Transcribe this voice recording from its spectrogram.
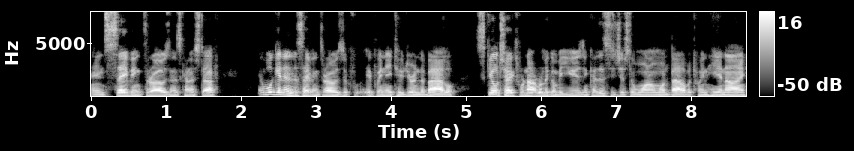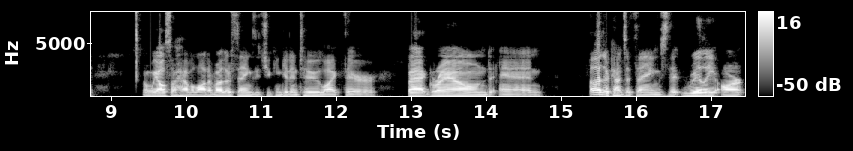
and saving throws and this kind of stuff. And we'll get into saving throws if, if we need to during the battle. Skill checks we're not really going to be using because this is just a one-on-one battle between he and I. And we also have a lot of other things that you can get into, like their background and other kinds of things that really aren't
